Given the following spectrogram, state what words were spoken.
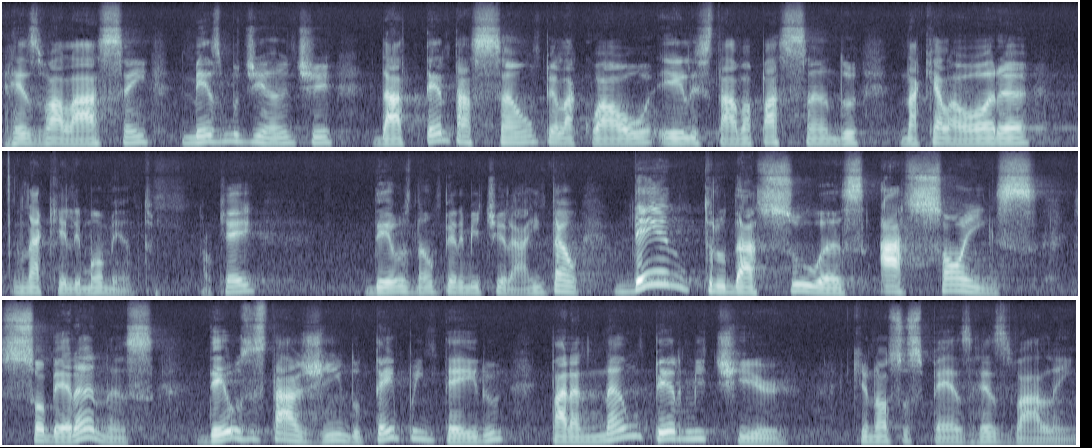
resvalassem, mesmo diante da tentação pela qual ele estava passando naquela hora, naquele momento. Ok? Deus não permitirá. Então, dentro das suas ações soberanas, Deus está agindo o tempo inteiro para não permitir que nossos pés resvalem.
